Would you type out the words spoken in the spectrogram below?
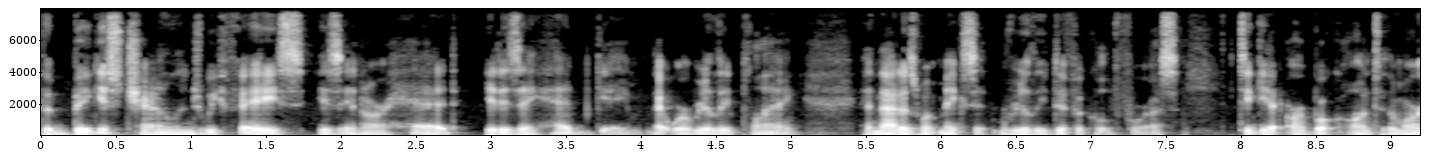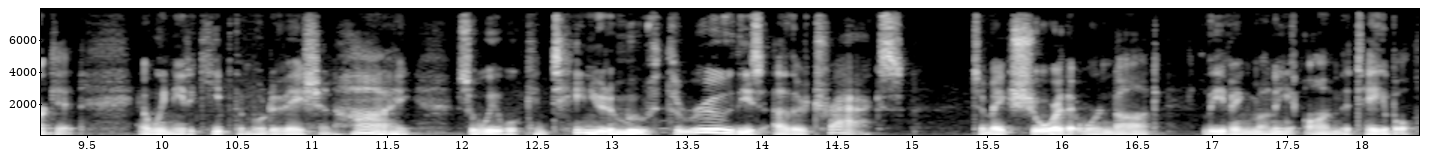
The biggest challenge we face is in our head. It is a head game that we're really playing. And that is what makes it really difficult for us to get our book onto the market. And we need to keep the motivation high so we will continue to move through these other tracks to make sure that we're not leaving money on the table.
